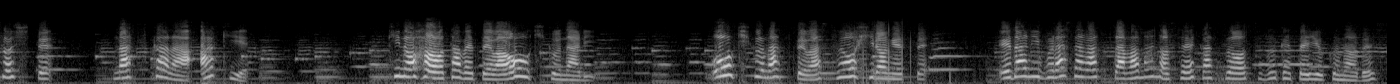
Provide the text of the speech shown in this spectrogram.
そして夏から秋へ。木の葉を食べては大きくなり大きくなっては巣を広げて枝にぶら下がったままの生活を続けてゆくのです。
